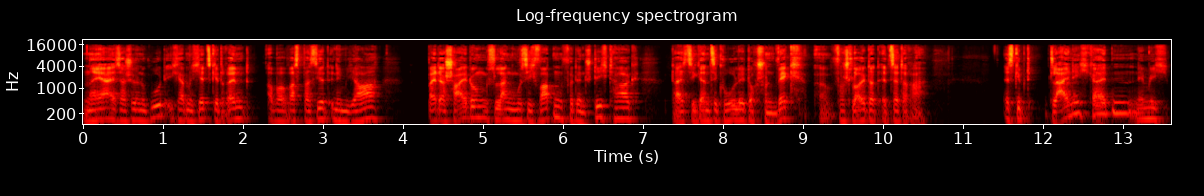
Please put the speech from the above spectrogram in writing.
naja, ist ja schön und gut, ich habe mich jetzt getrennt, aber was passiert in dem Jahr? Bei der Scheidung, so lange muss ich warten für den Stichtag, da ist die ganze Kohle doch schon weg, äh, verschleudert etc. Es gibt Kleinigkeiten, nämlich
